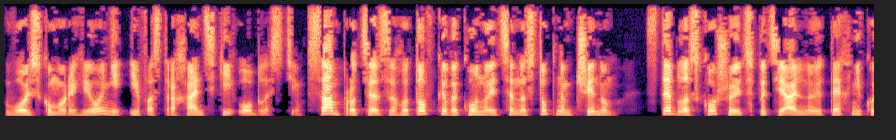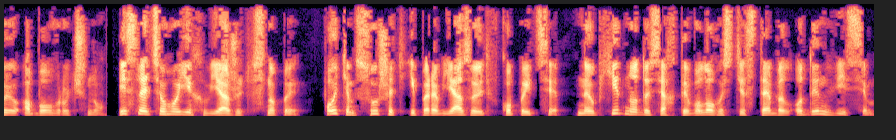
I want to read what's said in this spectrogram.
Вольському регіоні і в Астраханській області. Сам процес заготовки виконується наступним чином. Стебла скошують спеціальною технікою або вручну. Після цього їх в'яжуть в снопи. Потім сушать і перев'язують в копиці. Необхідно досягти вологості стебел 1,8.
